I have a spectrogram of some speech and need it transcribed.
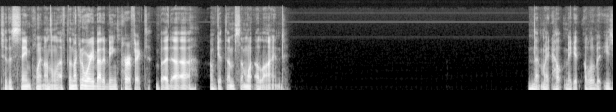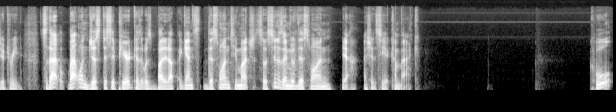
to the same point on the left. I'm not going to worry about it being perfect, but uh, I'll get them somewhat aligned. That might help make it a little bit easier to read. So that that one just disappeared because it was butted up against this one too much. So as soon as I move this one, yeah, I should see it come back. Cool.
